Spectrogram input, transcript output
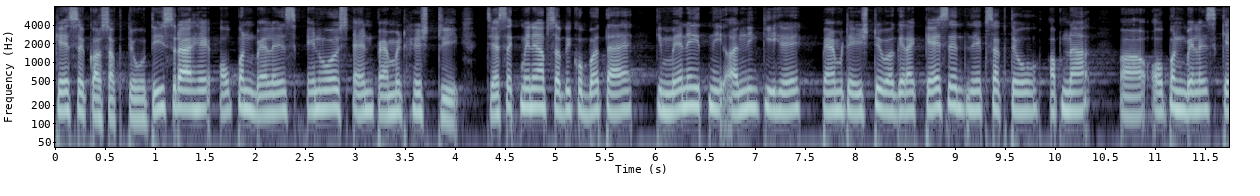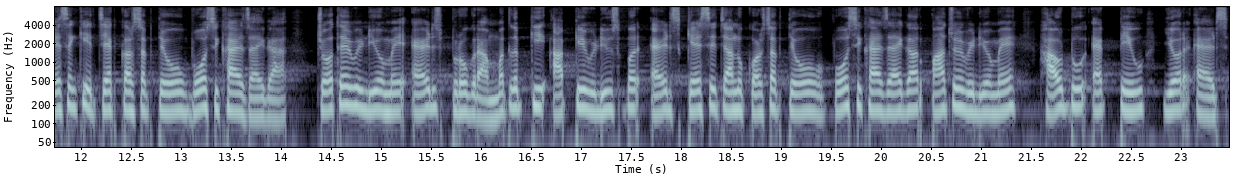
कैसे कर सकते हो? तीसरा है open balance invoice and payment history जैसे कि मैंने आप सभी को बताया कि मैंने इतनी अर्निंग की है पेमेंट हिस्ट्री वगैरह कैसे देख सकते हो? अपना ओपन बैलेंस कैसे कि चेक कर सकते हो? वो सिखाया जाएगा। चौथे वीडियो में एड्स प्रोग्राम मतलब कि आपके वीडियोस पर एड्स कैसे चालू कर सकते हो? वो सिखाया जाएगा। और पाँचवें वीडियो में how to active your ads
